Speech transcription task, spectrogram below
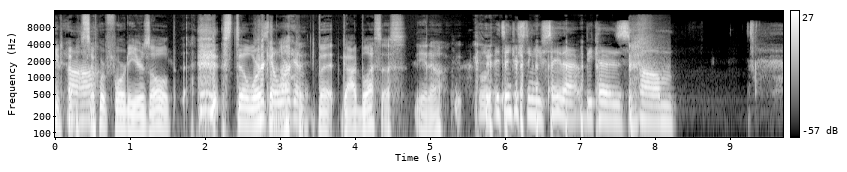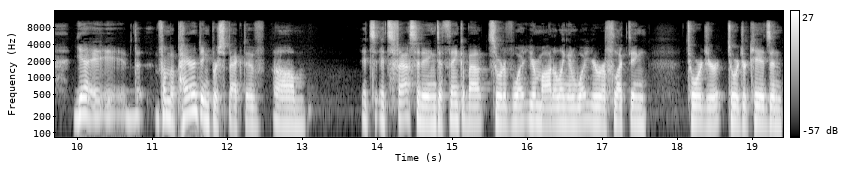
you know, uh-huh. so we're 40 years old, still working still working. It, but God bless us, you know. well, it's interesting you say that because, um, yeah, it, from a parenting perspective, um, it's it's fascinating to think about sort of what you're modeling and what you're reflecting toward your toward your kids and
